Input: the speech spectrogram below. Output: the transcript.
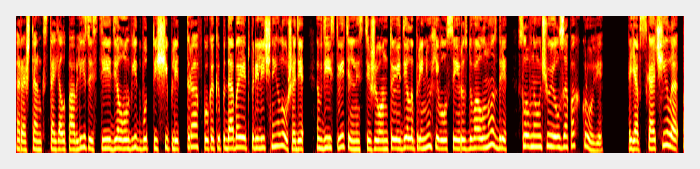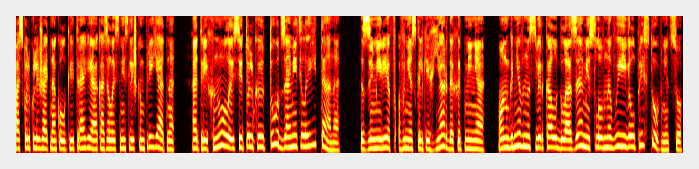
Раштанг стоял поблизости и делал вид, будто щиплет травку, как и подобает приличной лошади. В действительности же он то и дело принюхивался и раздувал ноздри, словно учуял запах крови. Я вскочила, поскольку лежать на колкой траве оказалось не слишком приятно, отряхнулась и только тут заметила Итана. Замерев в нескольких ярдах от меня, он гневно сверкал глазами, словно выявил преступницу.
